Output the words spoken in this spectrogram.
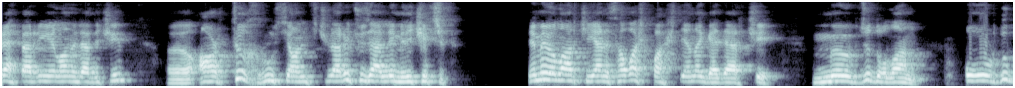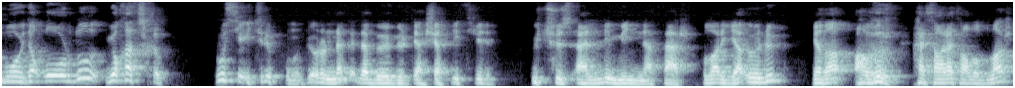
rəhbərliyi elan elədi ki, artıq Rusiyanın itkiləri 350 mini keçib. Demək olar ki, yəni savaş başlayana qədər ki, mövcud olan ordu boyda ordu yoxa çıxıb. Rusiya itirib bunu. Görün nə qədər böyük bir dəhşətli itkidir. 350 min nəfər. Bunlar ya ölüb, ya da ağır xəsarət alıblar.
